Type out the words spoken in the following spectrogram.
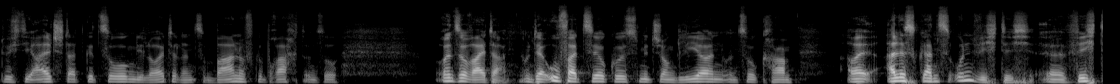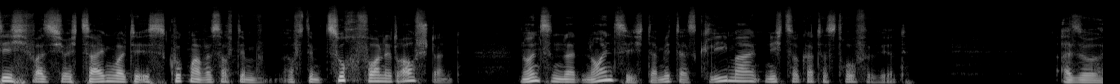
durch die Altstadt gezogen, die Leute dann zum Bahnhof gebracht und so und so weiter. Und der Uferzirkus mit Jonglieren und so Kram. Aber alles ganz unwichtig. Äh, wichtig, was ich euch zeigen wollte, ist, guck mal, was auf dem, auf dem Zug vorne drauf stand. 1990, damit das Klima nicht zur Katastrophe wird. Also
